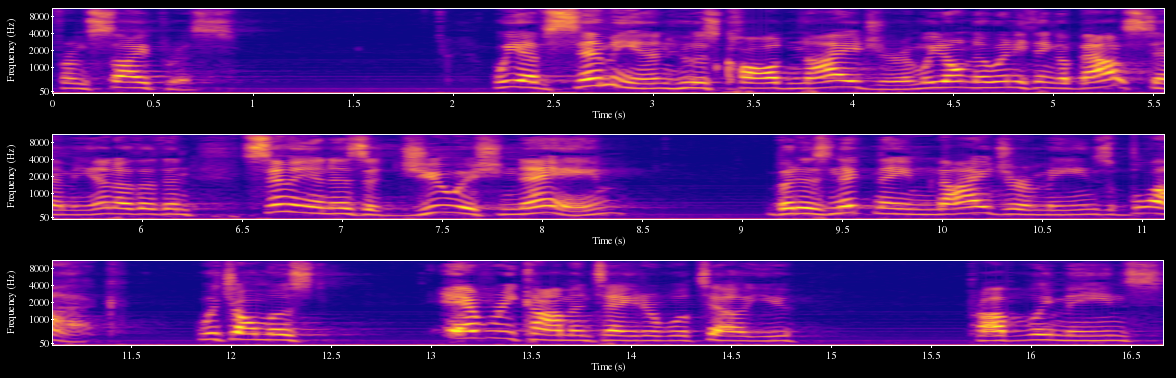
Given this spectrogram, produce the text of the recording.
from Cyprus. We have Simeon, who is called Niger, and we don't know anything about Simeon other than Simeon is a Jewish name, but his nickname Niger means black, which almost every commentator will tell you probably means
